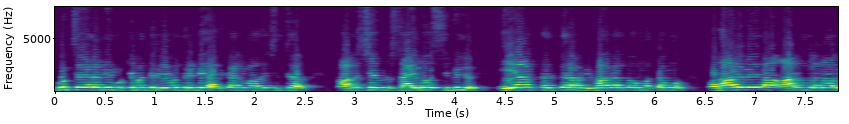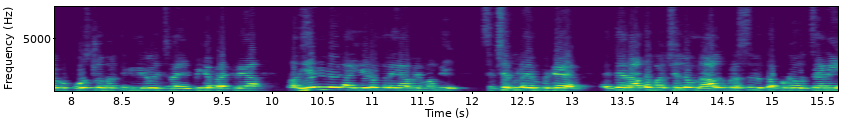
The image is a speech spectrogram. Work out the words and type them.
పూర్తి చేయాలని ముఖ్యమంత్రి రేవంత్ రెడ్డి అధికారులను ఆదేశించారు. కానిస్టేబుల్ స్థాయిలో సివిల్ ఏఆర్ తదితర విభాగాల్లో మొత్తము పదహారు వేల ఆరు వందల నాలుగు పోస్టుల భర్తీకి నిర్వహించిన ఎంపిక ప్రక్రియ పదిహేను వేల ఏడు వందల యాభై మంది శిక్షకుల ఎంపిక. అయితే రాత పరీక్షల్లో నాలుగు ప్రశ్నలు తప్పుగా వచ్చాయని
